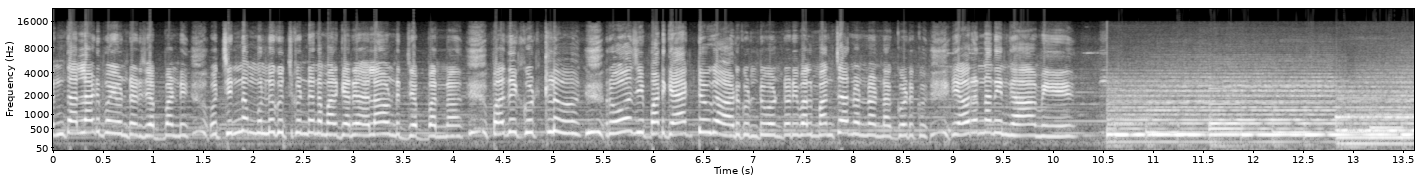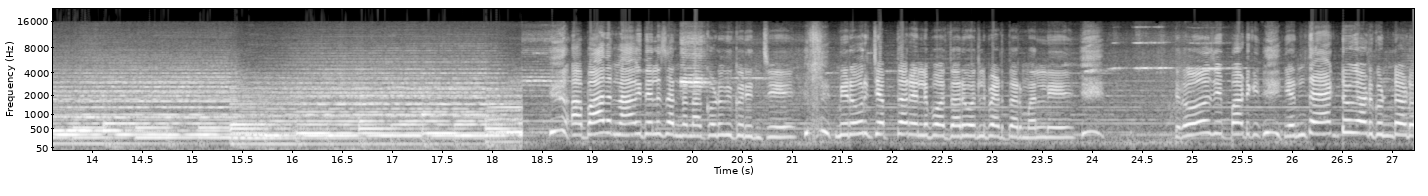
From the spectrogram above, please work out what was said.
ఎంత అల్లాడిపోయి ఉంటాడు చెప్పండి. ఓ చిన్న ముళ్ళు గుచ్చుకుంటేనే మనకి అది ఎలా ఉంటుంది చెప్పన్నా? పది కుట్లు. రోజు ఇప్పటికి యాక్టివ్గా ఆడుకుంటూ ఉంటాడు. ఇవాళ మంచాన్ని ఉన్నాడు నా కొడుకు. ఎవరన్నా దీనికి హామీ? ఆ బాధ నాకు తెలుసు అన్న నా కొడుకు గురించి. మీరు ఎవరికి చెప్తారు వెళ్ళిపోతారు వదిలిపెడతారు మళ్ళీ. రోజు ఇప్పటికి ఎంత యాక్టివ్గా ఆడుకుంటాడో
